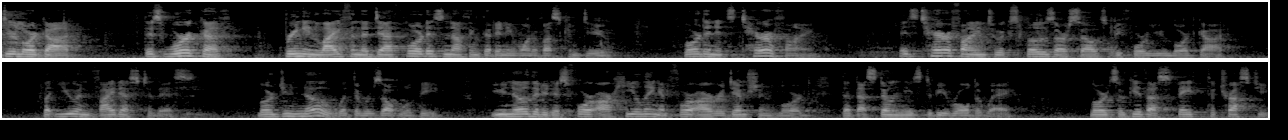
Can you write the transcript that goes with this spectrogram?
Dear Lord God, this work of bringing life and the death, Lord, is nothing that any one of us can do. Lord, and it's terrifying. It's terrifying to expose ourselves before you, Lord God. But you invite us to this. Lord, you know what the result will be. You know that it is for our healing and for our redemption, Lord, that that stone needs to be rolled away. Lord, so give us faith to trust you,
